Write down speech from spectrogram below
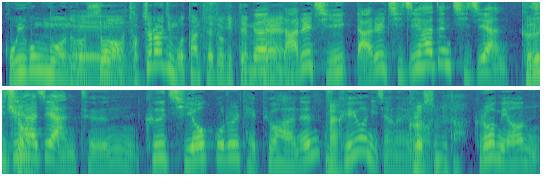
고위공무원으로서 예. 적절하지 못한 태도기 때문에 그러니까 나를 지 나를 지지하든 지지 않 그렇죠. 지지하지 않든 그 지역구를 대표하는 네. 국회의원이잖아요. 그렇습니다. 그러면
